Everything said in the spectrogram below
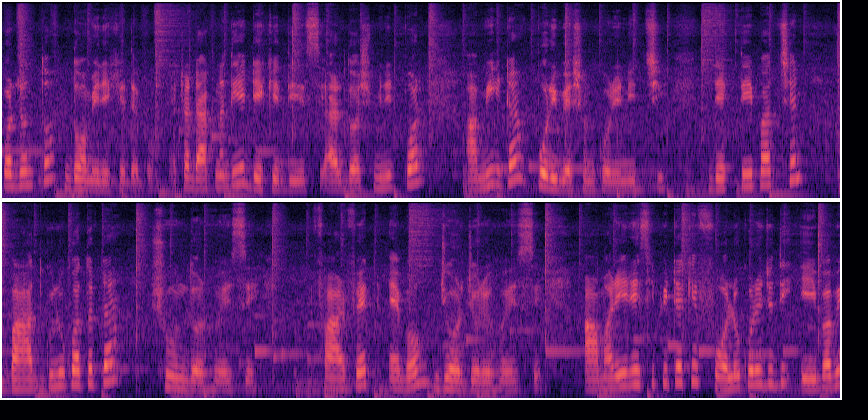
পর্যন্ত দমে রেখে দেব। একটা ডাকনা দিয়ে ডেকে দিয়েছি আর দশ মিনিট পর আমি এটা পরিবেশন করে নিচ্ছি। দেখতেই পাচ্ছেন ভাতগুলো কতটা সুন্দর হয়েছে পারফেক্ট এবং জর্জরে হয়েছে। আমার এই রেসিপিটাকে ফলো করে যদি এইভাবে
